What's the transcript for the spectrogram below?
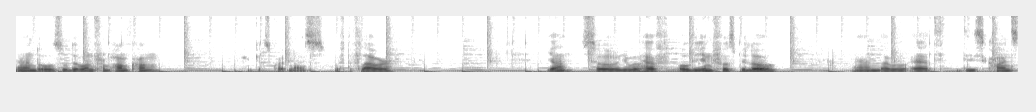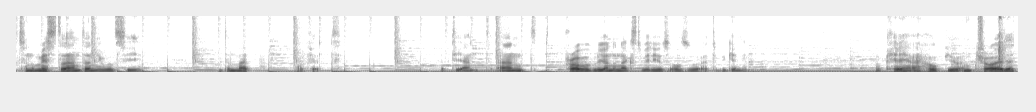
And also the one from Hong Kong. I think it's quite nice with the flower. Yeah, so you will have all the infos below and I will add these coins to Numista and then you will see the map of it at the end and probably on the next videos also at the beginning. Okay, I hope you enjoyed it.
